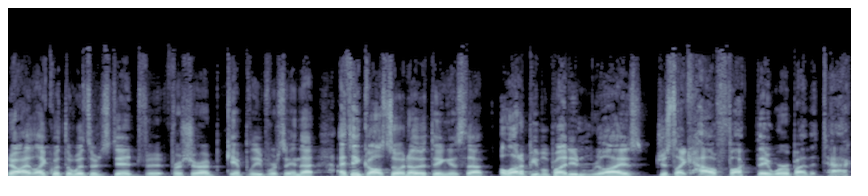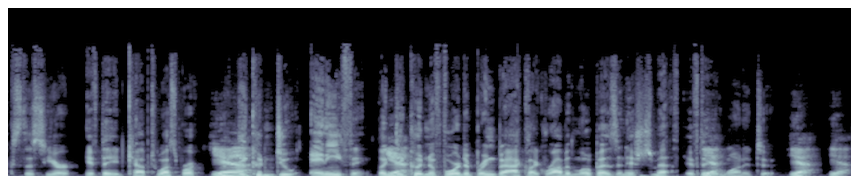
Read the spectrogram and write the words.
no, I like what the Wizards did for, for, sure. I can't believe we're saying that. I think also another thing is that a lot of people probably didn't realize just like how fucked they were by the tax this year if they had kept Westbrook. Yeah, like, they couldn't do anything. Like yeah. they couldn't afford to bring back like Robin Lopez and Ish Smith if they yeah. had wanted to. Yeah, yeah.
